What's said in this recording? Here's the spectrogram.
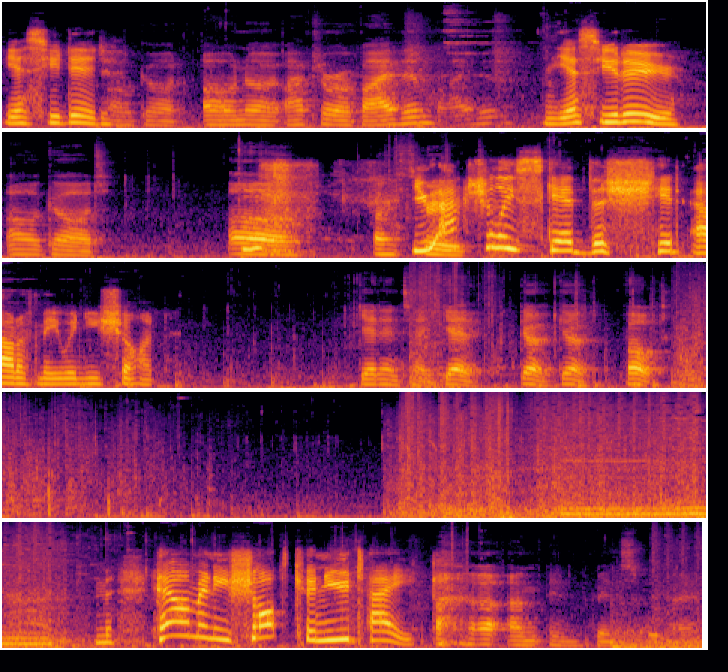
Yes, you did. Oh god. Oh no, I have to revive him? Yes, you do. Oh god. Oh. You actually scared the shit out of me when you shot. Get in, tank. Get it. Go, go. Vault. How many shots can you take? Uh, I'm invincible, man.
